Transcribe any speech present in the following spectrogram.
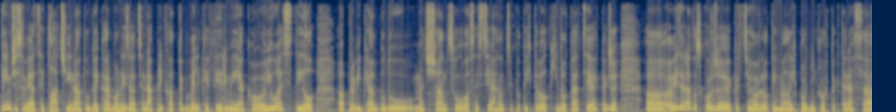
tým, že sa viacej tlačí na tú dekarbonizáciu napríklad, tak veľké firmy ako US Steel prvýkrát budú mať šancu vlastne stiahnuť si po týchto veľkých dotáciách. Takže vyzerá to skôr, že keď ste hovorili o tých malých podnikoch, tak teraz sa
